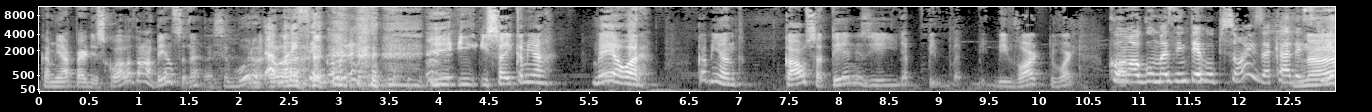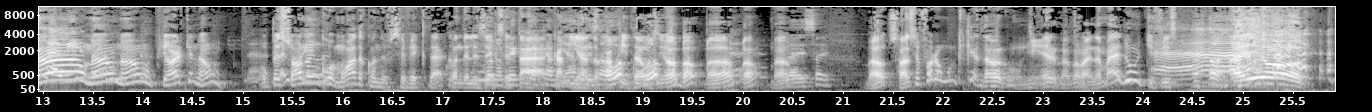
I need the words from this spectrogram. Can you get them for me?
caminhar perto da escola dá uma benção, né? É seguro? Tá mais segura. e, e, e sair caminhar. Meia hora. Caminhando. Calça, tênis e, e, e, e volta, e volta. Com algumas interrupções a cada esquina Não, ali. não, não. Pior que não. Ah, o pessoal não incomoda quando você vê que tá, quando eles veem Quando que vê você que tá, tá caminhando, caminhando rapidão, "Opa, assim, ó, bom, bom, bom, bom. É isso aí. Bom, só se for algum que quer dar algum dinheiro, alguma coisa, mas é muito difícil. Ah. Aí eu.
